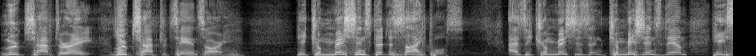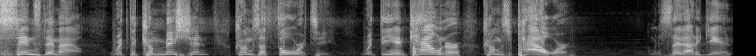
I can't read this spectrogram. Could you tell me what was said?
Luke chapter 8, Luke chapter 10, sorry. He commissions the disciples. As he commissions and commissions them, he sends them out. With the commission comes authority. With the encounter comes power. I'm going to say that again.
